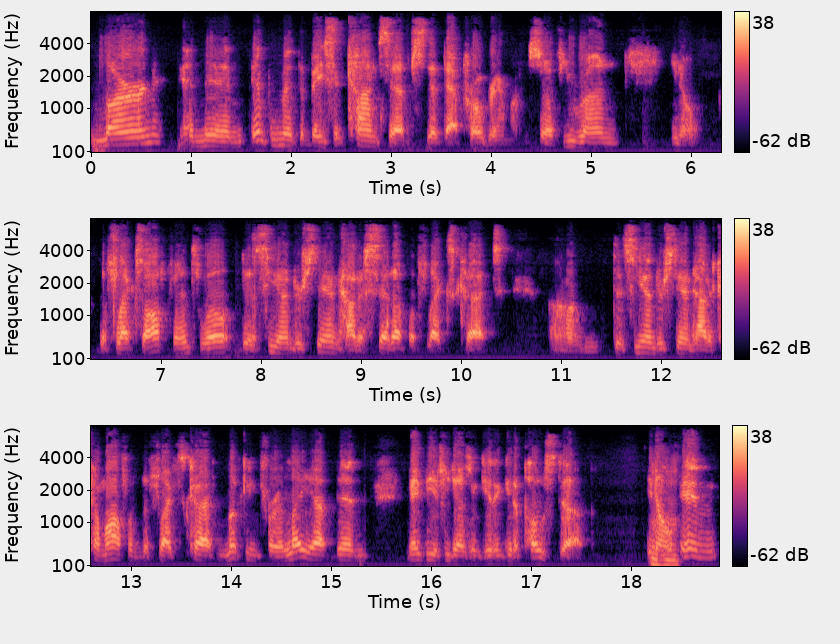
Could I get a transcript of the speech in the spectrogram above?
learn and then implement the basic concepts that that program runs. So if you run, you know, the flex offense, well, does he understand how to set up a flex cut? Um, does he understand how to come off of the flex cut looking for a layup? Then maybe if he doesn't get it, get a post up you know, mm-hmm. and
